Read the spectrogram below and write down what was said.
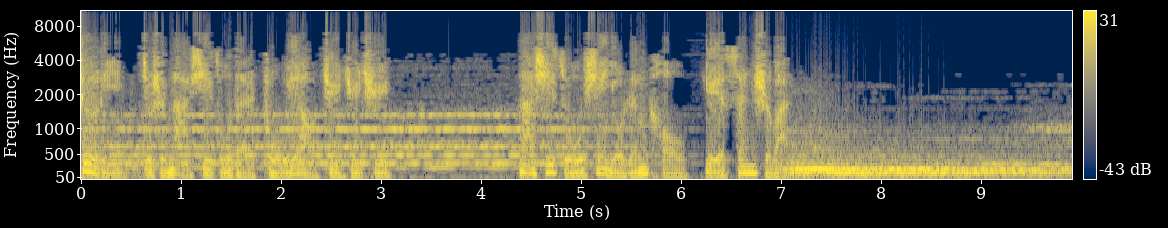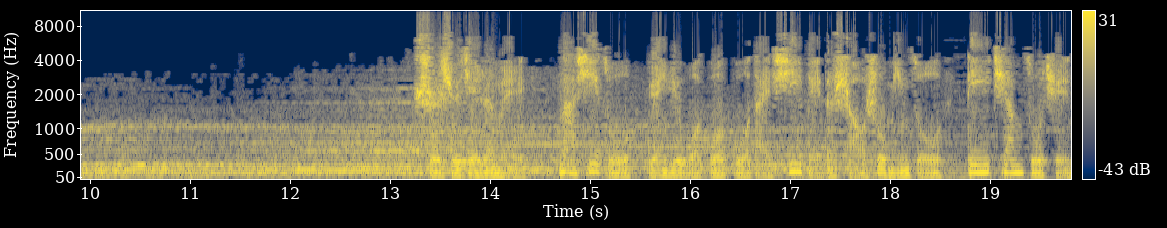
这里就是纳西族的主要聚居区。纳西族现有人口约三十万。史学界认为，纳西族源于我国古代西北的少数民族低羌族群。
